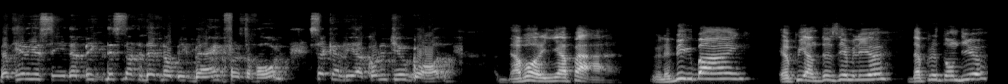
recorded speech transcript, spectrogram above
But here you see that big. This is not there's no Big Bang. First of all. Secondly, according to your God, D'abord, il n'y a pas le Big Bang. Et puis, en deuxième lieu, d'après ton Dieu,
